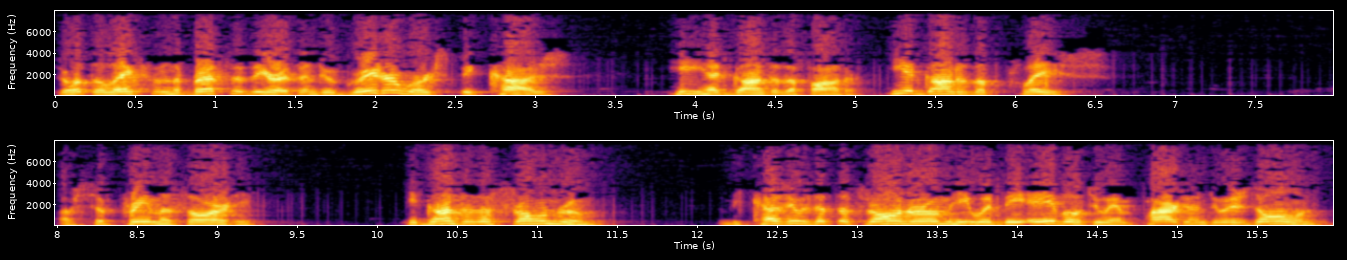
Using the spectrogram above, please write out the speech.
throughout the length and the breadth of the earth and do greater works because he had gone to the Father. He had gone to the place of supreme authority. He'd gone to the throne room. Because he was at the throne room, he would be able to impart unto his own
